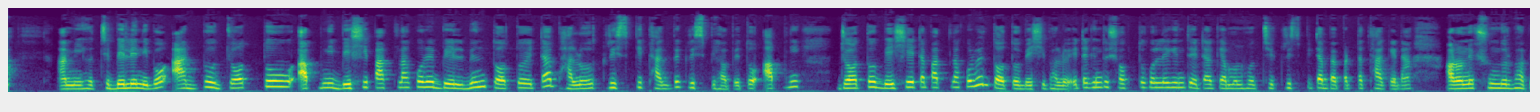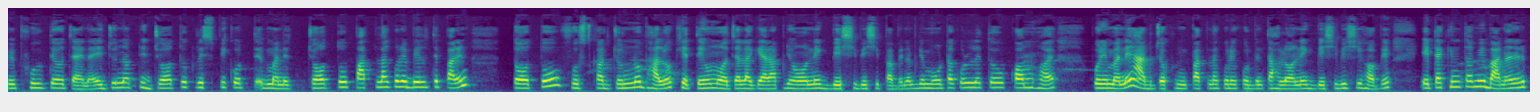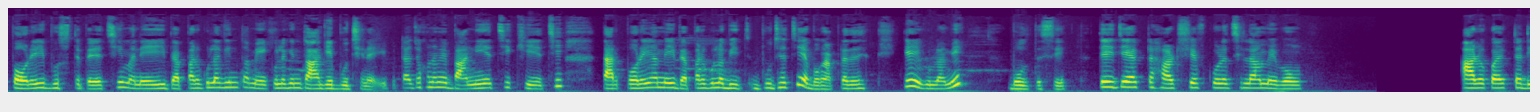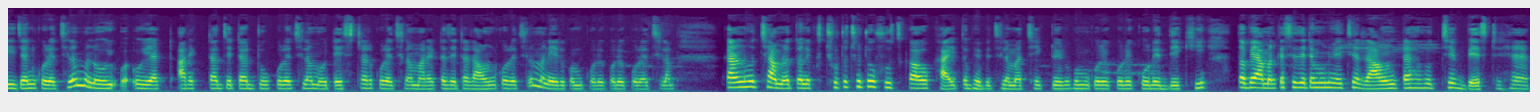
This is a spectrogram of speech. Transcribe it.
আমি হচ্ছে বেলে নিব। আর ডো যত আপনি বেশি পাতলা করে বেলবেন, তত এটা ভালো ক্রিস্পি থাকবে ক্রিস্পি হবে। তো আপনি যত বেশি এটা পাতলা করবেন, তত বেশি ভালো। এটা কিন্তু শক্ত করলে কিন্তু এটা কেমন হচ্ছে ক্রিস্পিটা ব্যাপারটা থাকে না। আর অনেক সুন্দরভাবে ফুলতেও চায় না। এর জন্য আপনি যত ক্রিস্পি করতে মানে যত পাতলা করে বেলতে পারেন, তত ফুচকার জন্য ভালো, খেতেও মজা লাগে। আর আপনি অনেক বেশি বেশি পাবেন। আপনি মোটা করলে তো কম হয়। পরিমাণে আর যখন পাতলা করে করবেন তাহলে অনেক বেশি বেশি হবে। এটা কিন্তু আমি বানানোর পরেই বুঝতে পেরেছি। মানে এই ব্যাপারগুলো কিন্তু আমি এগুলো কিন্তু আগে বুঝি নাই। এটা যখন আমি বানিয়েছি, খেয়েছি, তারপরেই আমি এই ব্যাপারগুলো বুঝেছি এবং আপনাদেরকে এগুলো আমি বলতেছি। তো এই যে একটা হার্ট শেফ করেছিলাম এবং আরও কয়েকটা ডিজাইন করেছিলাম মানে ওই ওই একটা আরেকটা যেটা ডো করেছিলাম, ওইটা স্টার করেছিলাম, আরেকটা যেটা রাউন্ড করেছিলাম মানে এরকম করে করে করেছিলাম। কারণ হচ্ছে আমরা তো অনেক ছোট ছোট ফুচকাও খাই, তো ভেবেছিলাম আচ্ছা একটু এরকম করে করে করে দেখি। তবে আমার কাছে যেটা মনে হয়েছে, রাউন্ডটা হচ্ছে বেস্ট হ্যাঁ।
